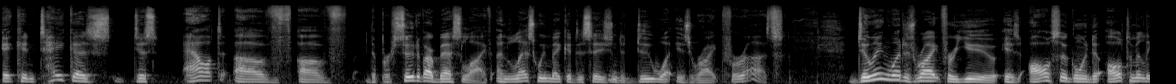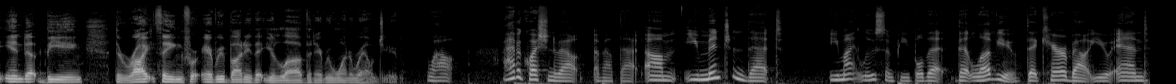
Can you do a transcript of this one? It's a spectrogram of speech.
It can take us just out of of the pursuit of our best life unless we make a decision to do what is right for us. Doing what is right for you is also going to ultimately end up being the right thing for everybody that you love and everyone around you. Wow. I have a question about about that. Um, you mentioned that you might lose some people that that love you, that care about you, and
